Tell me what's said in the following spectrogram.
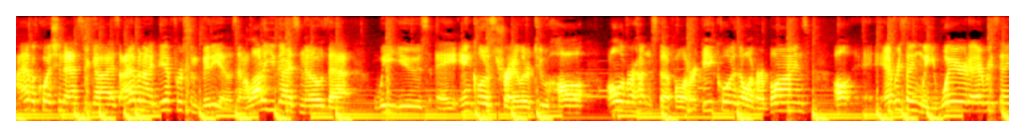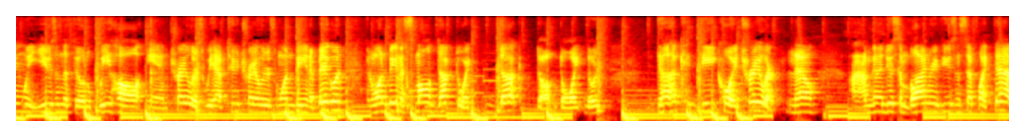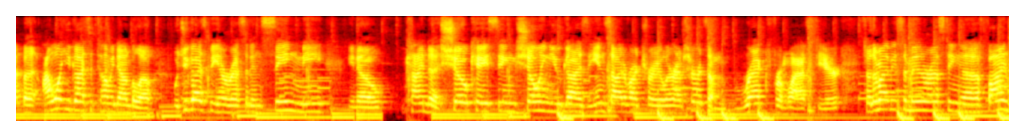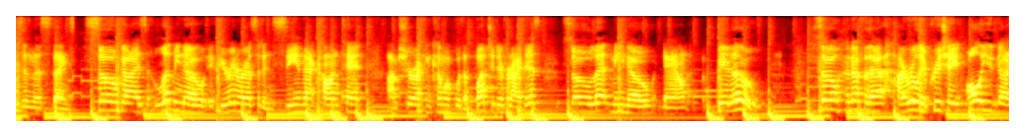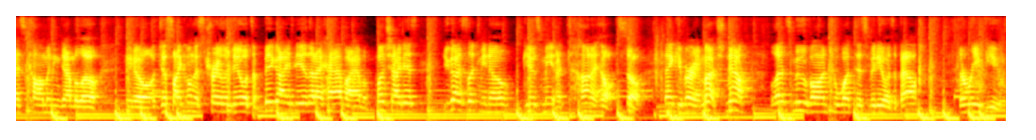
I have a question to ask you guys. I have an idea for some videos, and a lot of you guys know that we use a enclosed trailer to haul all of our hunting stuff, all of our decoys, all of our blinds, all everything we wear to everything we use in the field, we haul in trailers. We have two trailers, one being a big one and one being a small duck doy, duck, duck, doy, doy, duck decoy trailer. Now, I'm gonna do some blind reviews and stuff like that, but I want you guys to tell me down below, would you guys be interested in seeing me, you know, kind of showcasing, showing you guys the inside of our trailer. I'm sure it's a wreck from last year, so there might be some interesting uh, finds in this thing. So guys, let me know if you're interested in seeing that content. I'm sure I can come up with a bunch of different ideas, so let me know down below. So enough of that. I really appreciate all you guys commenting down below. You know, just like on this trailer deal, it's a big idea that I have. I have a bunch of ideas. You guys let me know gives me a ton of help. So thank you very much. Now, let's move on to what this video is about, the review.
